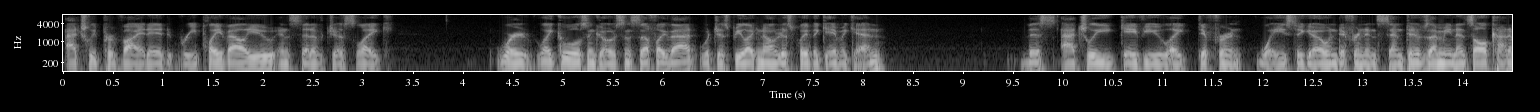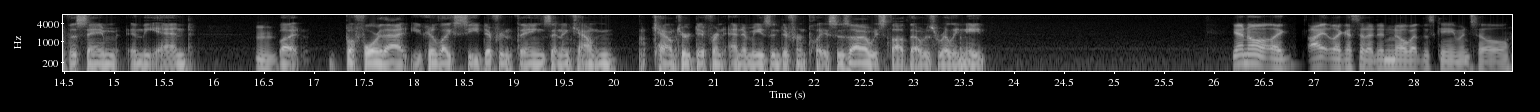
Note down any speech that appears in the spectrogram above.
actually provided replay value instead of just like where like ghouls and ghosts and stuff like that would just be like no just play the game again this actually gave you like different ways to go and different incentives. I mean, it's all kind of the same in the end, Mhm. but before that, you could like see different things and encounter encounter different enemies in different places. I always thought that was really neat. Yeah, no, like I like I said, I didn't know about this game until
